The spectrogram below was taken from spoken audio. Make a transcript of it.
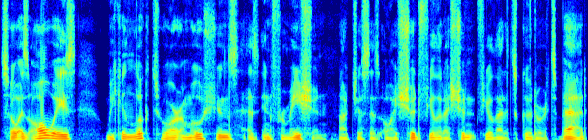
So, as always, we can look to our emotions as information, not just as, oh, I should feel it, I shouldn't feel that it's good or it's bad.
